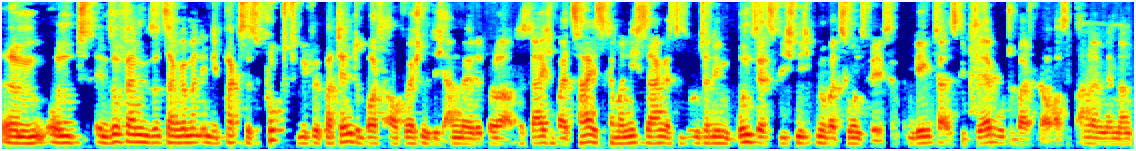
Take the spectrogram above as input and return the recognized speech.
Ähm, und insofern sozusagen, wenn man in die Praxis guckt, wie viel Patente Bosch auch wöchentlich anmeldet oder das gleiche bei Zeiss, kann man nicht sagen, dass diese Unternehmen grundsätzlich nicht innovationsfähig sind. Im Gegenteil, es gibt sehr gute Beispiele auch aus anderen Ländern,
